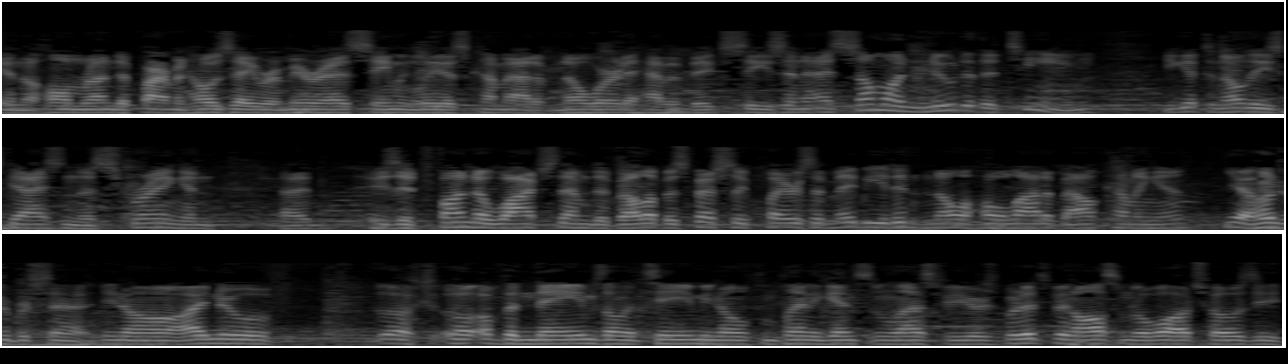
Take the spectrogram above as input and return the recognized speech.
in the home run department. Jose Ramirez seemingly has come out of nowhere to have a big season. As someone new to the team, you get to know these guys in the spring, and uh, is it fun to watch them develop, especially players that maybe you didn't know a whole lot about coming in? Yeah, 100%. You know, I knew of uh, of the names on the team, you know, from playing against them the last few years, but it's been awesome to watch Jose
